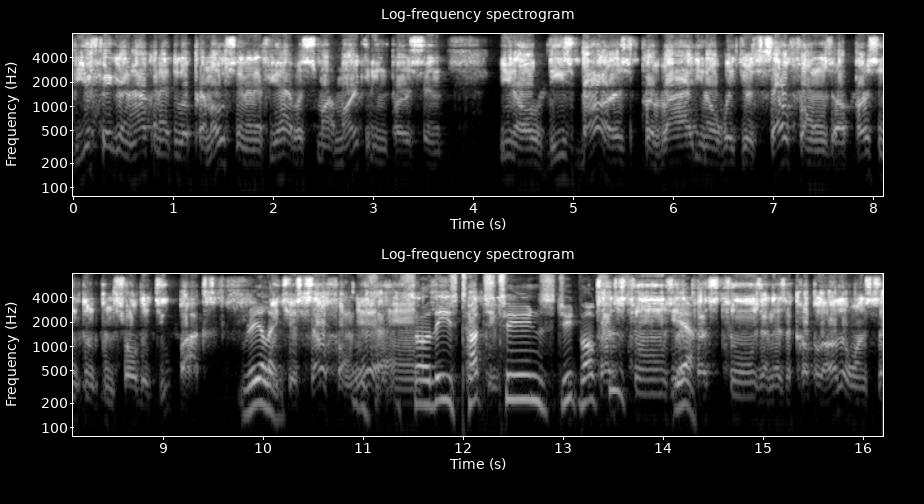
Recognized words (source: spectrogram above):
you're figuring how can I do a promotion? And if you have a smart marketing person, you know, these bars provide, you know, with your cell phones, a person can control the jukebox really. with your cell phone. Yeah. And So these touch tunes jukeboxes? TouchTunes, yeah, Yeah. touch tunes, and there's a couple of other ones. So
